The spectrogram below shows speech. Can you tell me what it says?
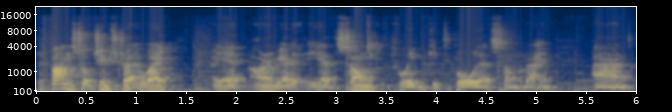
The fans took to him straight away. Yeah, I remember he had, a, he had the song before he even kicked the ball. He had a song about him and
